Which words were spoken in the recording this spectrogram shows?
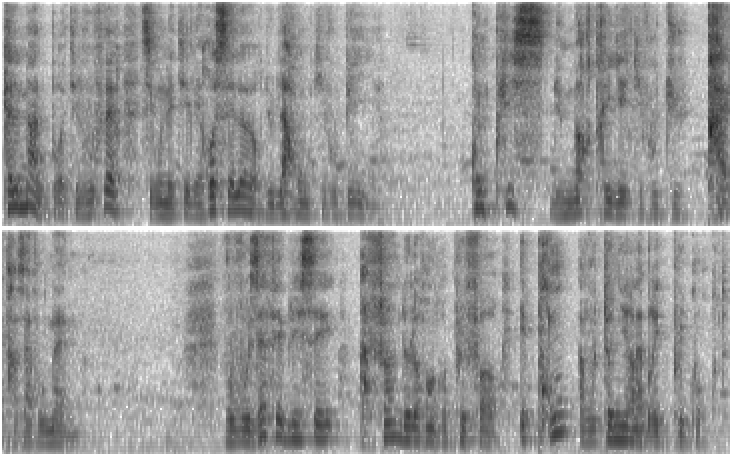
Quel mal pourrait-il vous faire si vous n'étiez les receleurs du larron qui vous pille Complices du meurtrier qui vous tue, traîtres à vous-même? Vous vous affaiblissez afin de le rendre plus fort et prompt à vous tenir la bride plus courte.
